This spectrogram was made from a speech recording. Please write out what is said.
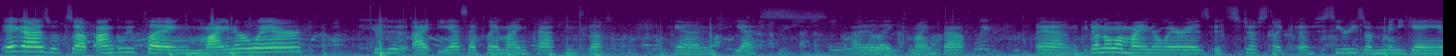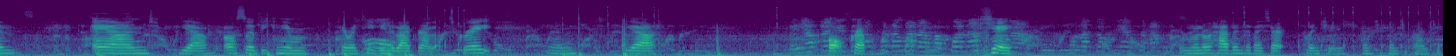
Hey guys, what's up? I'm gonna be playing Minerware. I yes, I play Minecraft and stuff, and yes, I like Minecraft. And if you don't know what Minerware is, it's just like a series of mini games. And yeah, also if you can hear, hear my TV in the background, that's great. And yeah. Oh crap. Okay. I wonder what happens if I start punching, punching, punching, punching.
